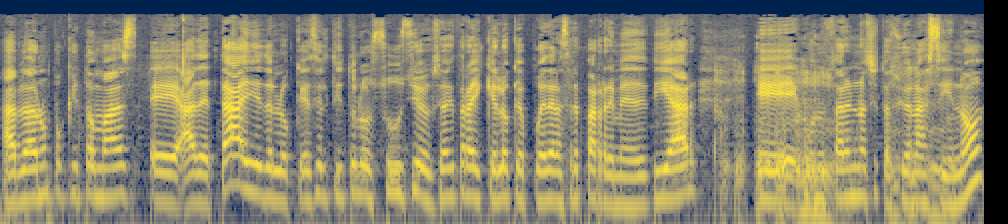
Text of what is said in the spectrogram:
a hablar un poquito más eh, a detalle de lo que es el título sucio, etcétera, y qué es lo que pueden hacer para remediar eh, cuando están en una situación así, ¿no?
